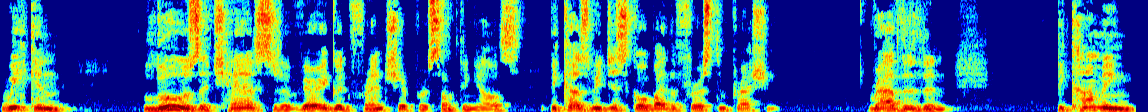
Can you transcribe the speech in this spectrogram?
we can lose a chance at a very good friendship or something else because we just go by the first impression rather than becoming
